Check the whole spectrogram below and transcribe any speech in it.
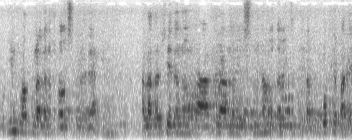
কঠিন পথগুলো যেন সহজ করে দেয়। আল্লাহ সে যেন কোরআন মোতাবেক করতে পারে।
